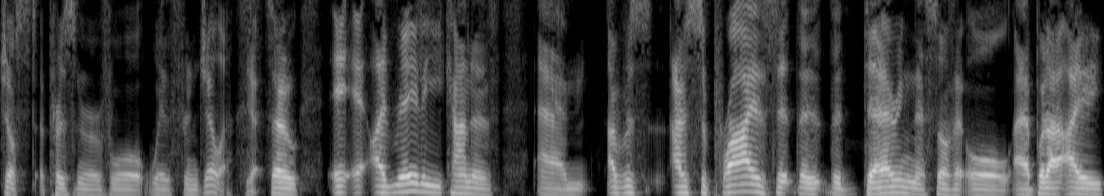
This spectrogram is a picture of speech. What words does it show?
just a prisoner of war with Fringilla. Yeah. So it, it, I really kind of, um, I was, I was surprised at the, the daringness of it all. Uh, but I, I,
